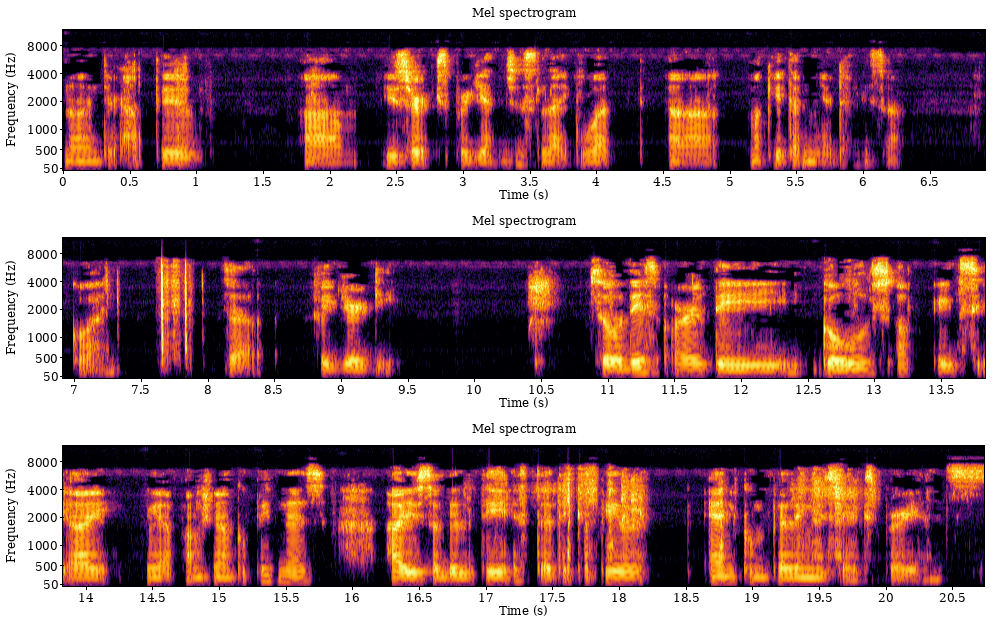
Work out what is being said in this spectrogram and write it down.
no interactive um, user experience just like what uh, makita niyo dali sa kuan sa figure D. So these are the goals of HCI. We have functional completeness, high usability, aesthetic appeal, and compelling user experience.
